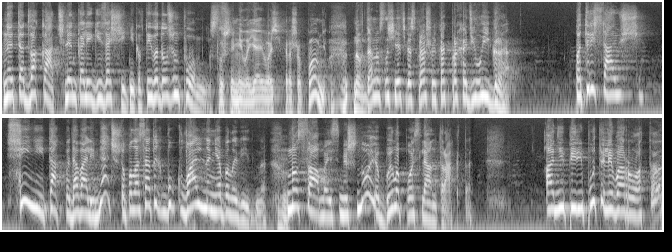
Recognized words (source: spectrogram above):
Но это адвокат, член коллегии защитников. Ты его должен помнить. Слушай, милая, я его очень хорошо помню. Но в данном случае я тебя спрашиваю, как проходила игра? Потрясающе. Синие так подавали мяч, что полосатых буквально не было видно. Но самое смешное было после антракта. Они перепутали ворота.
